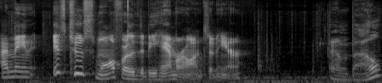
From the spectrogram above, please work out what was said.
I mean, it's too small for there to be hammer-ons in here. Amabel,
